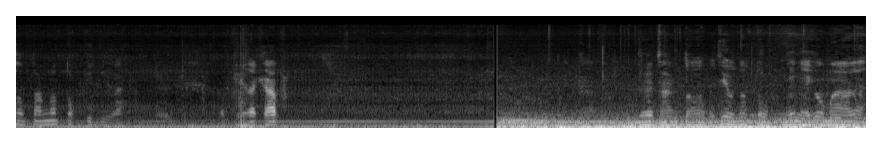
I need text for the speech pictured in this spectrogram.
ส้มตำน้ำตกกินดีกว่าโอเคนะครับ เดินทางต่อไปเที่ยวน้ำตกไหนๆก็มาแล้ว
